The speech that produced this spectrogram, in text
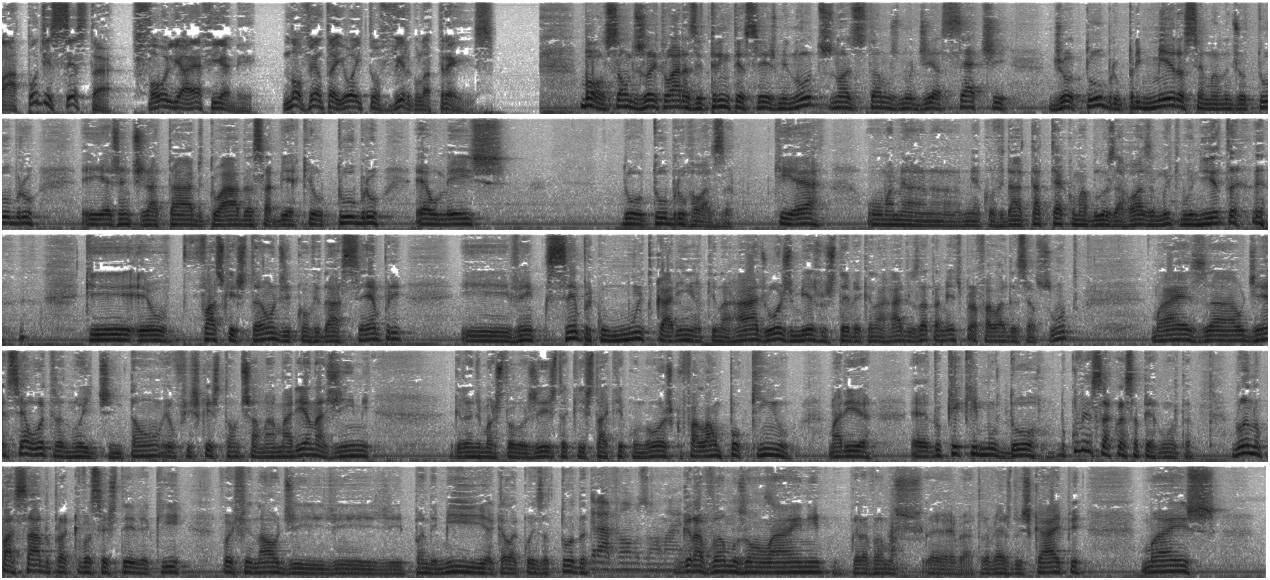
Papo de Sexta, Folha FM 98,3. Bom, são 18 horas e 36 minutos. Nós estamos no dia 7 de outubro, primeira semana de outubro, e a gente já está habituado a saber que outubro é o mês do Outubro Rosa, que é uma minha, minha convidada, está até com uma blusa rosa muito bonita, que eu faço questão de convidar sempre e vem sempre com muito carinho aqui na rádio. Hoje mesmo esteve aqui na rádio exatamente para falar desse assunto, mas a audiência é outra noite, então eu fiz questão de chamar Maria Najime, grande mastologista, que está aqui conosco, falar um pouquinho, Maria, é, do que, que mudou. Vou começar com essa pergunta. No ano passado, para que você esteve aqui, foi final de, de, de, pandemia, aquela coisa toda. Gravamos online. Gravamos online, gravamos é, através do Skype, mas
